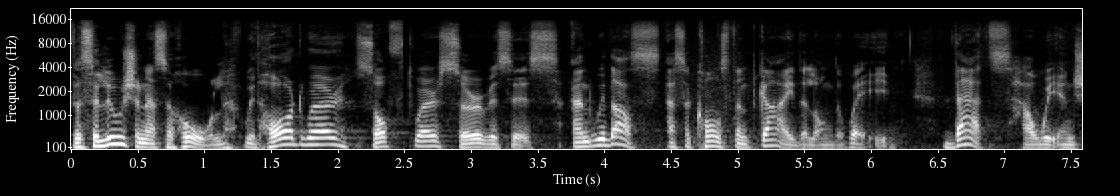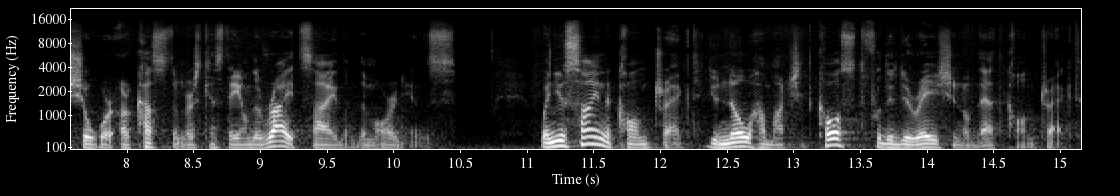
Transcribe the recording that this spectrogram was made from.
The solution as a whole, with hardware, software, services, and with us as a constant guide along the way, that's how we ensure our customers can stay on the right side of the margins. When you sign a contract, you know how much it costs for the duration of that contract,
